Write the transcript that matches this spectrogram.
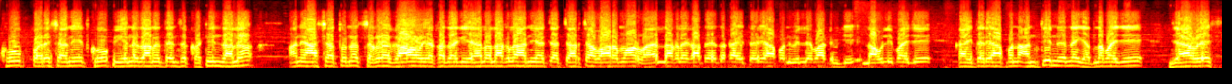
खूप परेशानीत खूप येणं जाणं त्यांचं कठीण झालं. आणि अशातूनच सगळं गाव एका जागी यायला लागलं आणि याच्या चर्चा वारंवार व्हायला लागल्या का आता याचं काहीतरी आपण विल्हेवाट लावली पाहिजे. काहीतरी आपण अंतिम निर्णय घेतला पाहिजे. ज्यावेळेस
